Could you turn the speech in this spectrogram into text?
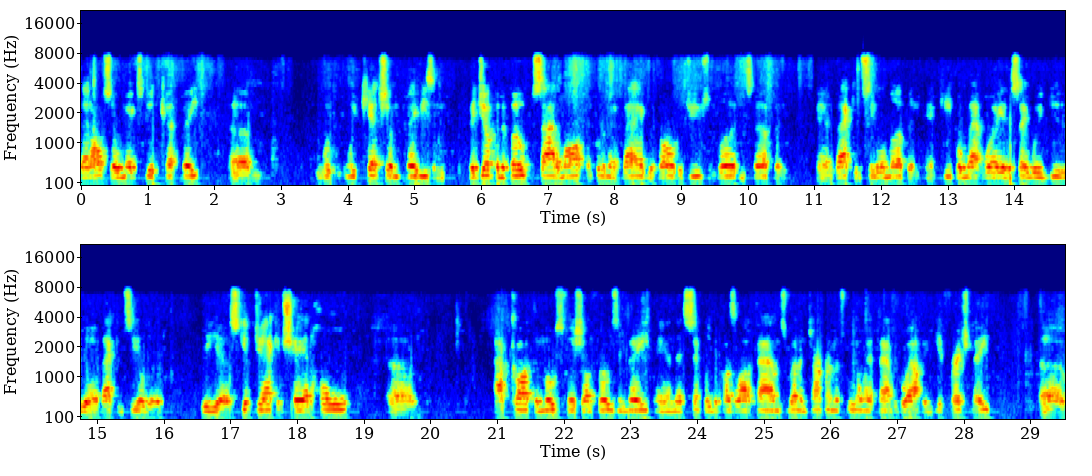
that also makes good cut bait. Um, we, we catch them babies and they jump in the boat, side them off, and put them in a bag with all the juice and blood and stuff, and and vacuum seal them up and, and keep them that way. The same way we do uh, vacuum seal the the uh, skipjack and shad whole. Uh, I've caught the most fish on frozen bait, and that's simply because a lot of times running tournaments, we don't have time to go out and get fresh bait. Uh,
